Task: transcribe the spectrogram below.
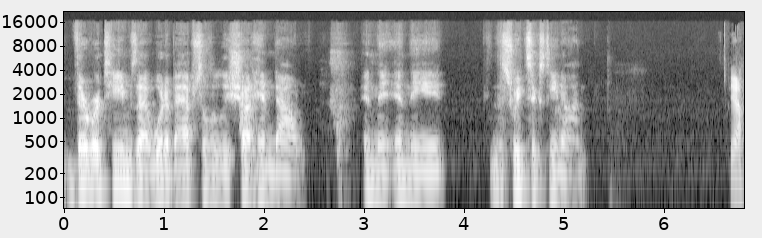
There were teams that would have absolutely shut him down in the in the the Sweet 16 on. Yeah.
